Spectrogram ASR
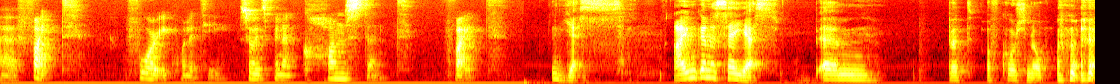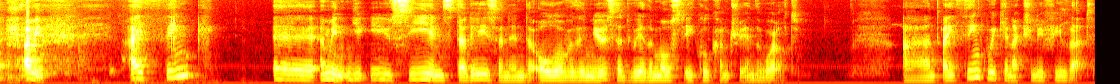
uh, fight for equality. So it's been a constant fight. Yes, I'm gonna say yes, um, but of course no. I mean, I think. Uh, I mean, you, you see in studies and in the, all over the news that we are the most equal country in the world, and I think we can actually feel that.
